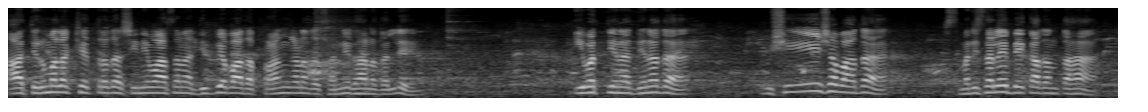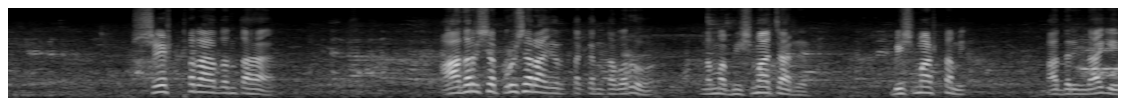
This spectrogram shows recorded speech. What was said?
ಆ ತಿರುಮಲ ಕ್ಷೇತ್ರದ ಶ್ರೀನಿವಾಸನ ದಿವ್ಯವಾದ ಪ್ರಾಂಗಣದ ಸನ್ನಿಧಾನದಲ್ಲಿ ಇವತ್ತಿನ ದಿನದ ವಿಶೇಷವಾದ ಸ್ಮರಿಸಲೇಬೇಕಾದಂತಹ ಶ್ರೇಷ್ಠರಾದಂತಹ ಆದರ್ಶ ಪುರುಷರಾಗಿರ್ತಕ್ಕಂಥವರು ನಮ್ಮ ಭೀಷ್ಮಾಚಾರ್ಯರು. ಭೀಷ್ಮಾಷ್ಟಮಿ. ಆದ್ದರಿಂದಾಗಿ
